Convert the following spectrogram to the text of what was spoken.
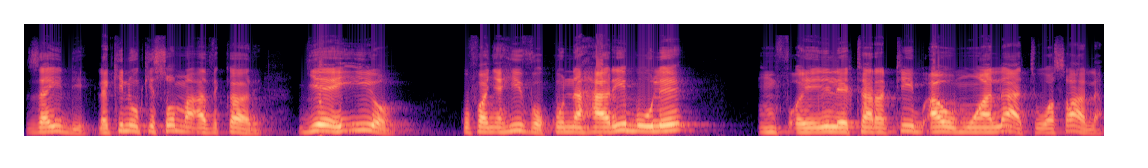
zaidi lakini ukisoma adhkari. Je hiyo kufanya hivyo kuna haribu ule mf- ile taratibu au mwalati wa sala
